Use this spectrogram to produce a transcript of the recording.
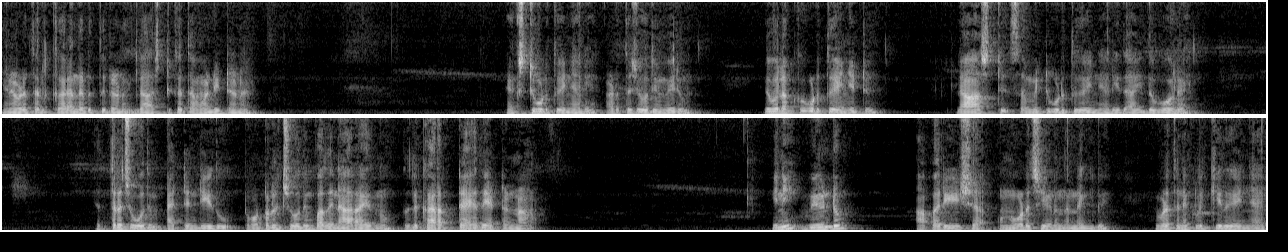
ഞാനിവിടെ തൽക്കാലം എടുത്തിട്ടാണ്. ലാസ്റ്റ് കത്താൻ വേണ്ടിയിട്ടാണ്. നെക്സ്റ്റ് കൊടുത്തു കഴിഞ്ഞാൽ അടുത്ത ചോദ്യം വരും. ഇതുപോലൊക്കെ കൊടുത്തു കഴിഞ്ഞിട്ട് ലാസ്റ്റ് സബ്മിറ്റ് കൊടുത്തു കഴിഞ്ഞാൽ ഇതാ ഇതുപോലെ എത്ര ചോദ്യം അറ്റൻഡ് ചെയ്തു. ടോട്ടൽ ചോദ്യം പതിനാറായിരുന്നു. അതിൽ കറക്റ്റായത് എട്ടെണ്ണാണ് ഇനി വീണ്ടും ആ പരീക്ഷ ഒന്നുകൂടെ ചെയ്യണമെന്നുണ്ടെങ്കിൽ ഇവിടെ തന്നെ ക്ലിക്ക് ചെയ്ത് കഴിഞ്ഞാൽ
